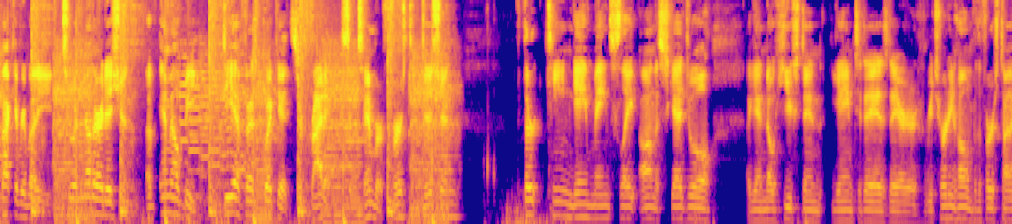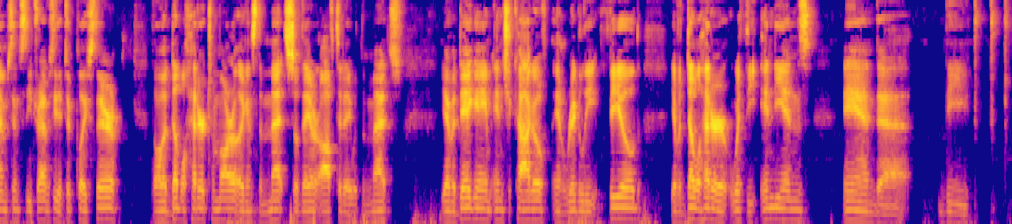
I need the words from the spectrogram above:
Welcome back, everybody, to another edition of MLB DFS Quick Hits for Friday, September 1st edition. 13 game main slate on the schedule. Again, no Houston game today as they are returning home for the first time since the travesty that took place there. They'll have a doubleheader tomorrow against the Mets, so they are off today with the Mets. You have a day game in Chicago in Wrigley Field. You have a doubleheader with the Indians and uh, the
